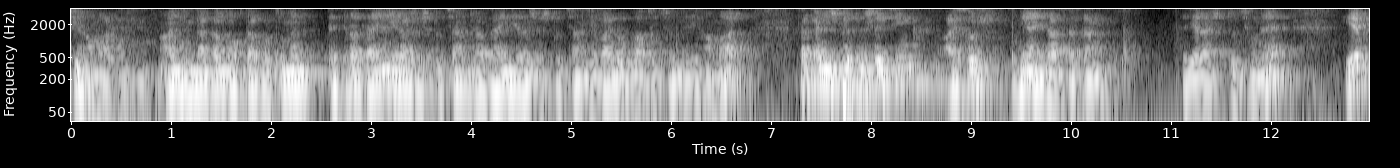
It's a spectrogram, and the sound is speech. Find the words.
չի համարվում։ Այն հիմնականում օգտագործում են էստրադային երաժշտության, ջազային երաժշտության եւ այլ ուղղվածությունների համար, սակայն ինչպես նշեցինք, այսօր միայն դասական երաժշտություն է, եւ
